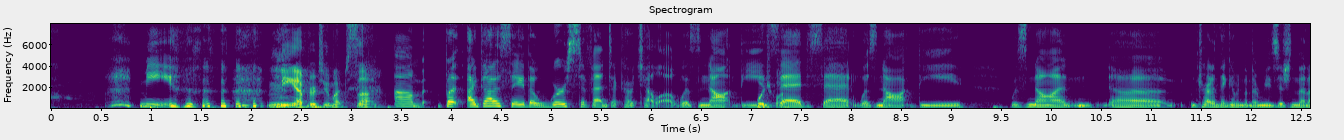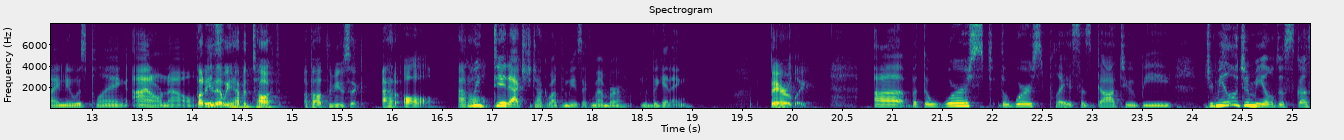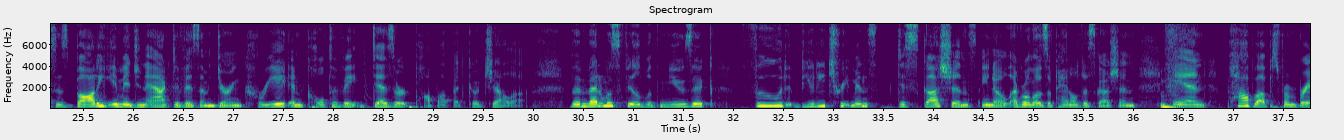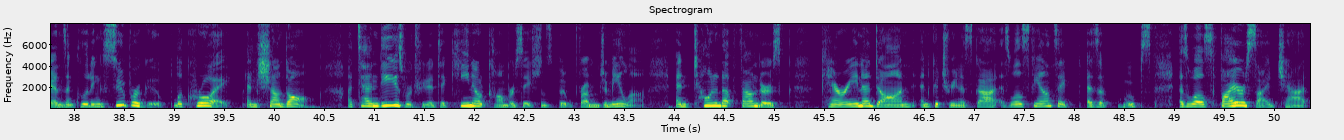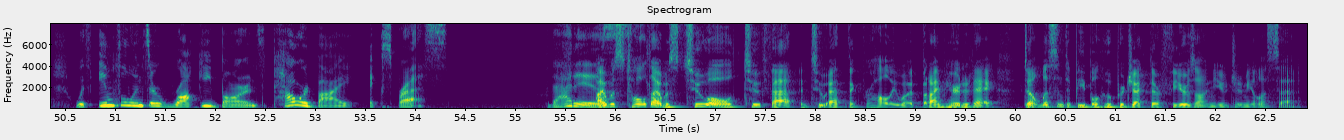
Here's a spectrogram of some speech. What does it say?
Me. me after too much sun um, but I gotta say the worst event at Coachella was not the Which one? Zedd set, was not the was not uh I'm trying to think of another musician that I knew was playing. I don't know. funny It's- that we haven't talked about the music at all at we all did actually talk about the music, remember? In the beginning. barely Uh, but the worst, the worst place has got to be Jamila Jamil discusses body image and activism during Create and Cultivate Desert pop up at Coachella. The event was filled with music, food, beauty treatments, discussions. You know, everyone loves a panel discussion and pop ups from brands including Supergoop, Lacroix, and Chandon. Attendees were treated to keynote conversations from Jamila and Tone It Up founders Karina Dawn and Katrina Scott, as well as fiance as a oops, as well as fireside chat with influencer Rocky Barnes, powered by Express. That is i was told i was too old too fat and too ethnic for hollywood but i'm here today don't listen to people who project their fears on you jamila said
